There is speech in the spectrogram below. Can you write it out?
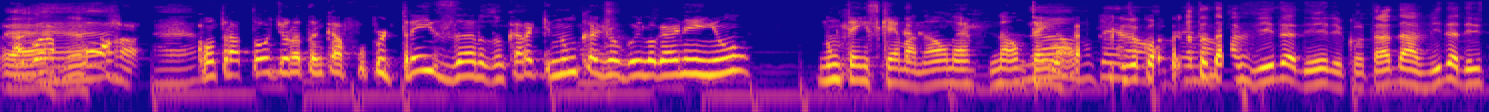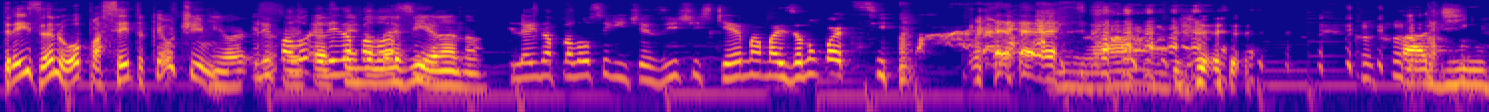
É, Agora, né? porra, É. contratou o Jonathan Cafu por três anos, um cara que nunca jogou em lugar nenhum. Não tem esquema, não, né? Não, tem, Não, não. não tem não, o não contrato tem não. da vida dele, o contrato da vida dele, três anos. Opa, aceito, quem é o time? Senhor, Ele falou- tá ele ainda falou assim, leviano. Ele ainda falou o seguinte: existe esquema, mas eu não participo. Tadinho.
